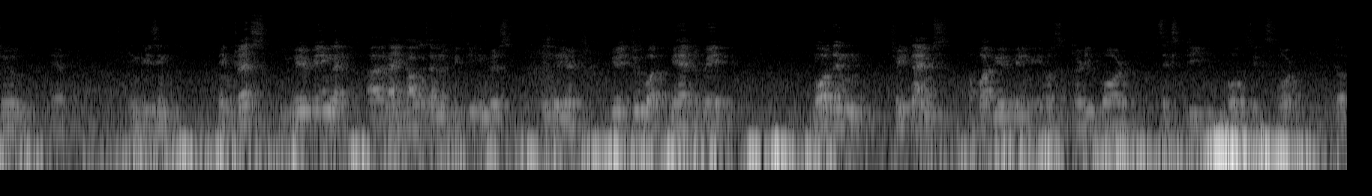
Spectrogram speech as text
to uh, increase in interest. We were paying like uh, 9,750 interest in the year period two, but we had to pay more than three times of what we were paying. It was 34, 60, 064. So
